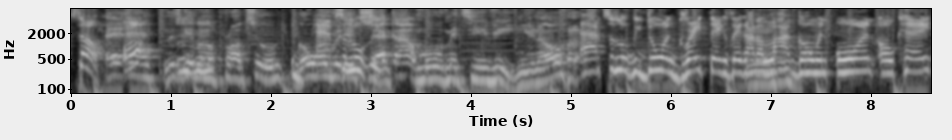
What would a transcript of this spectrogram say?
So and, oh, let's mm-hmm. give them a plug too. Go over Absolutely. there, check out Movement TV. You know, absolutely doing great things. They got mm-hmm. a lot going on. Okay,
